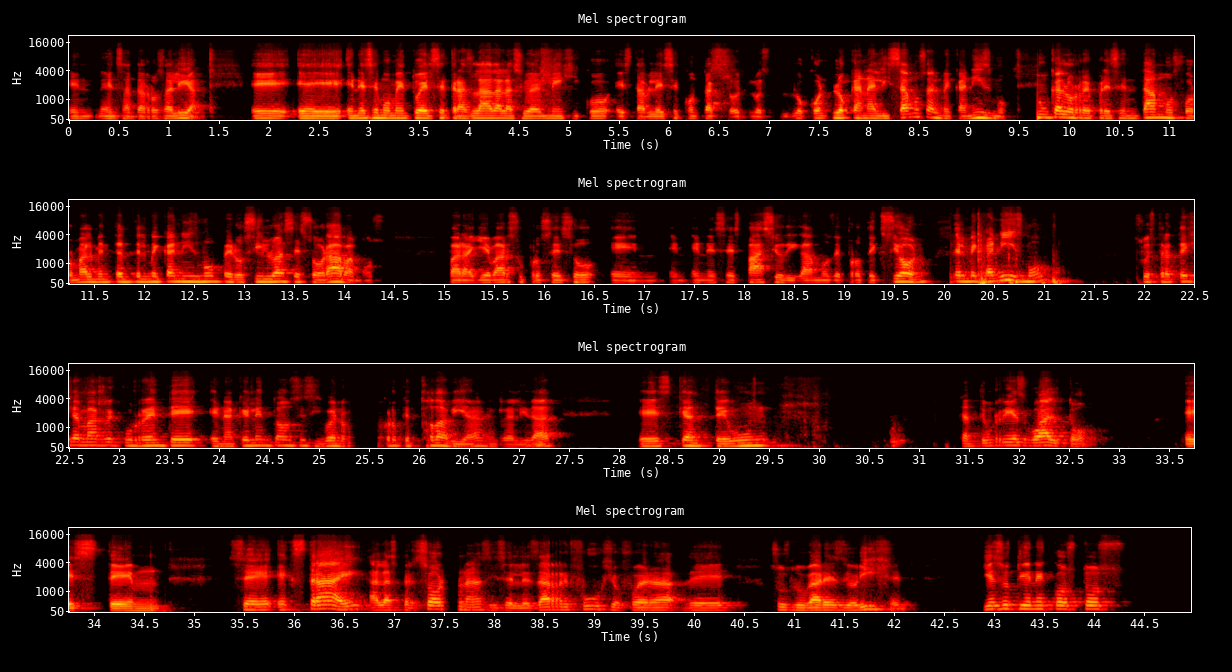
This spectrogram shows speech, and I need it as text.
en, Santa Rosalía. Eh, eh, en ese momento él se traslada a la Ciudad de México, establece contacto, lo, lo, canalizamos al mecanismo. Nunca lo representamos formalmente ante el mecanismo, pero sí lo asesorábamos para llevar su proceso en, ese espacio, digamos, de protección. El mecanismo, su estrategia más recurrente en aquel entonces, y bueno, creo que todavía en realidad, es que ante un, ante un riesgo alto, este, se extrae a las personas y se les da refugio fuera de sus lugares de origen. Y eso tiene costos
